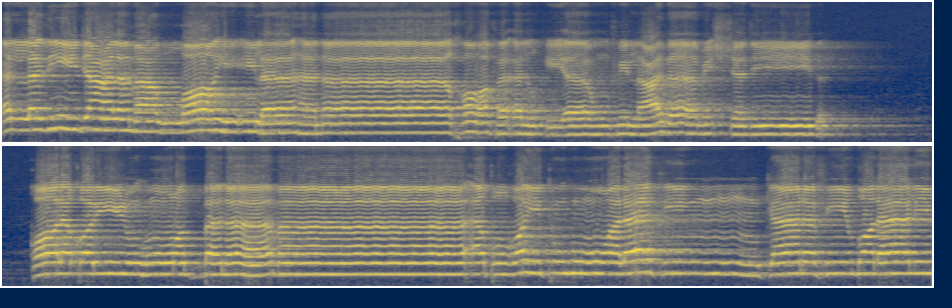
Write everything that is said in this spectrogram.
الذي جعل مع الله إلهنا آخر فألقياه في العذاب الشديد. قال قرينه ربنا ما أطغيته ولكن كان في ضلال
